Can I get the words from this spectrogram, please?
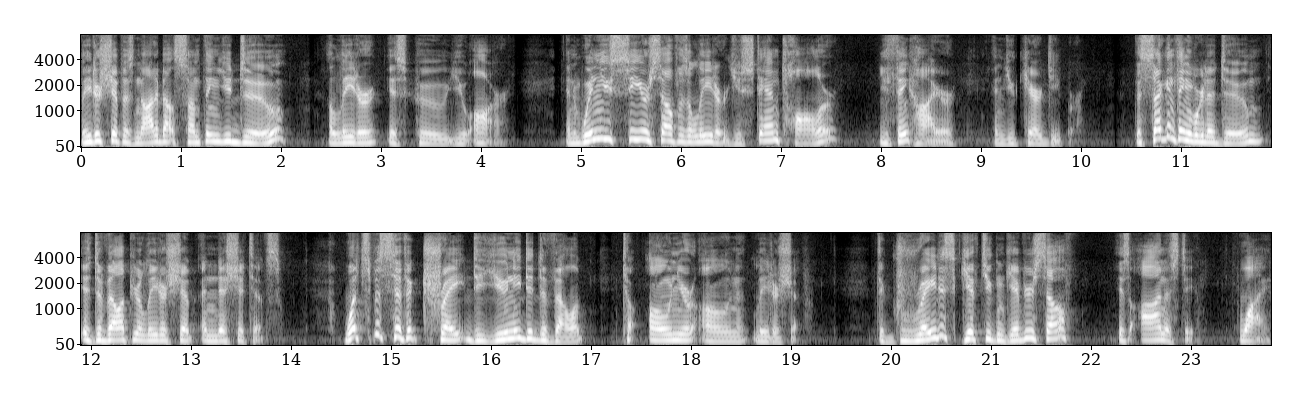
Leadership is not about something you do, a leader is who you are. And when you see yourself as a leader, you stand taller, you think higher, and you care deeper. The second thing we're going to do is develop your leadership initiatives. What specific trait do you need to develop to own your own leadership? The greatest gift you can give yourself is honesty. Why?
